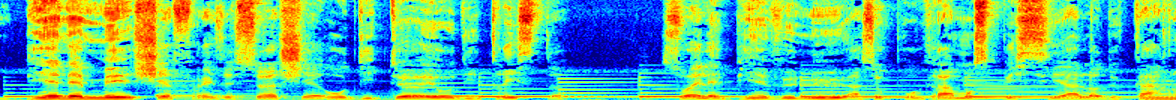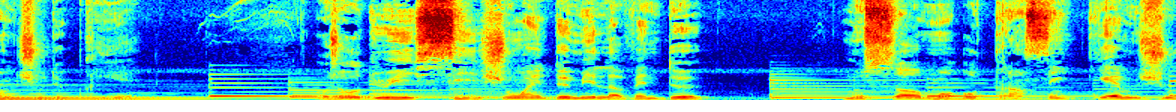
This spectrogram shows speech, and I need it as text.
Bien-aimés, chers frères et sœurs, chers auditeurs et auditrices, soyez les bienvenus à ce programme spécial de 40 jours de prière. Aujourd'hui, 6 juin 2022, nous sommes au 35e jour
